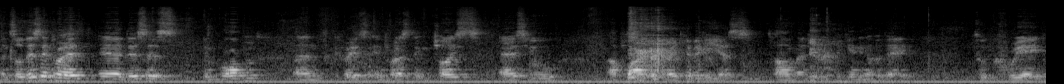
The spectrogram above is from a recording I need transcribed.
And so this, interest, uh, this is important and creates an interesting choice as you apply the creativity, as Tom mentioned at the beginning of the day, to create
